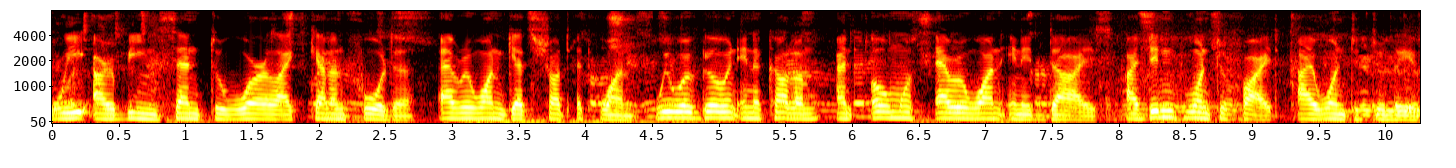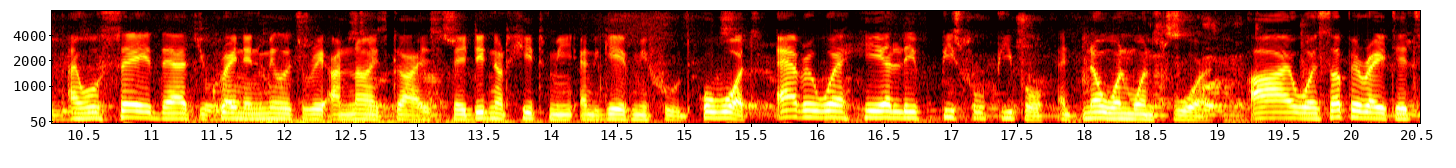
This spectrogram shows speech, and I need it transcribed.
We are being sent to war like cannon fodder. Everyone gets shot at once. We were going in a column and almost everyone in it dies. I didn't want to fight. I wanted to live. I will say that Ukrainian military are nice guys. They did not hit me and gave me food. For what? Everywhere here live peaceful people and no one wants war. I was operated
